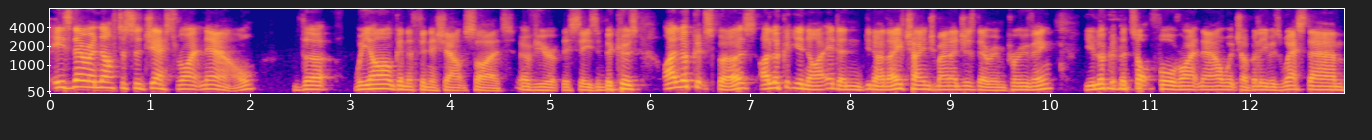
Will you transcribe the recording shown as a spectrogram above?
Is there enough to suggest right now that we aren't going to finish outside of Europe this season? Because I look at Spurs, I look at United, and you know they've changed managers, they're improving. You look at the top four right now, which I believe is West Ham,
